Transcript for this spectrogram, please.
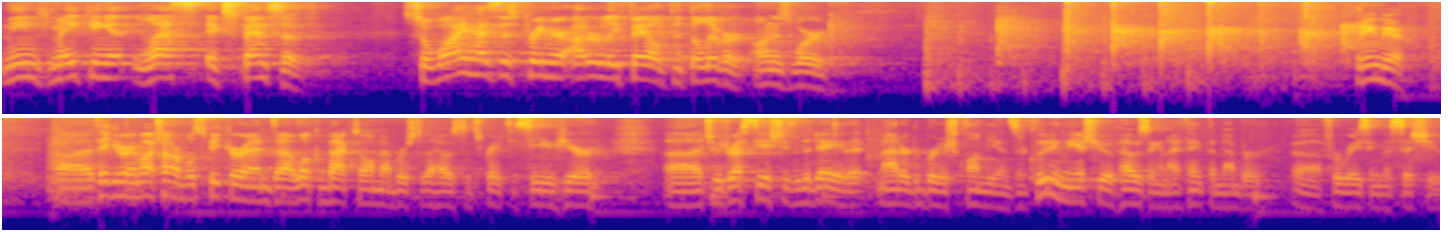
means making it less expensive. So why has this Premier utterly failed to deliver on his word? Premier. Uh, thank you very much, Honourable Speaker, and uh, welcome back to all members to the House. It's great to see you here uh, to address the issues of the day that matter to British Columbians, including the issue of housing, and I thank the member uh, for raising this issue.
